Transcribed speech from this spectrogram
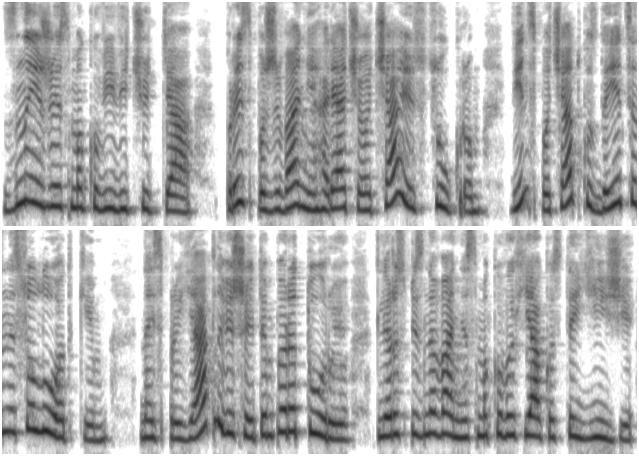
знижує смакові відчуття. При споживанні гарячого чаю з цукром він спочатку здається несолодким. Найсприятливішою температурою для розпізнавання смакових якостей їжі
